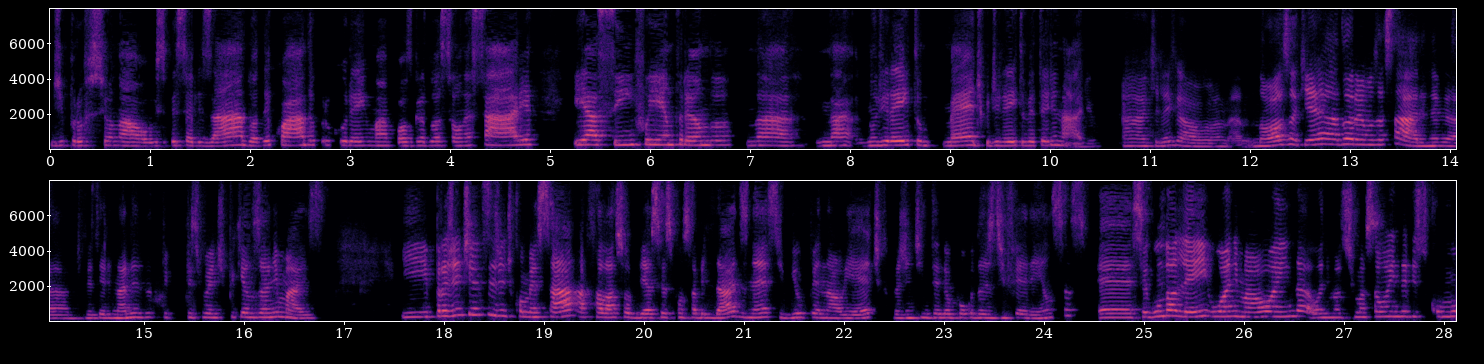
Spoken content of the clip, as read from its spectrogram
de profissional especializado, adequado, eu procurei uma pós-graduação nessa área e assim fui entrando na, na, no direito médico, direito veterinário. Ah, que legal. Nós aqui adoramos essa área, né? A veterinária, principalmente pequenos animais. E para a gente, antes de a gente começar a falar sobre as responsabilidades, né, civil, penal e ética, para a gente entender um pouco das diferenças, é, segundo a lei, o animal ainda, o animal de estimação ainda é visto como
